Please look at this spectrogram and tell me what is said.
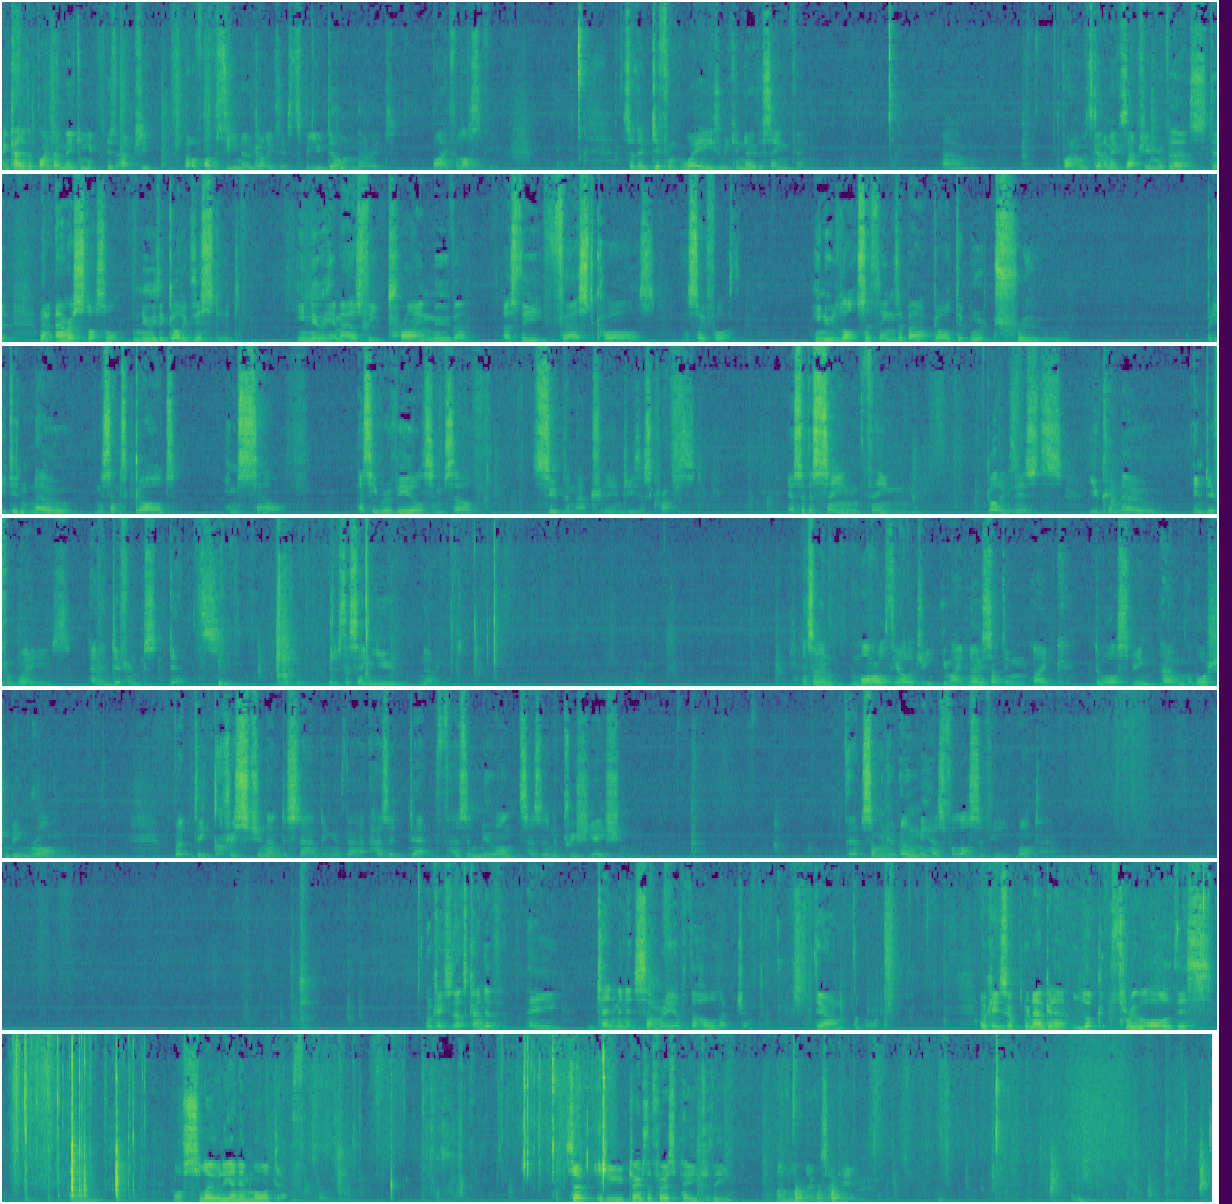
and kind of the point I'm making is actually, obviously you know God exists, but you don't know it by philosophy. So there are different ways we can know the same thing. Um, the point I was going to make is actually in reverse that when Aristotle knew that God existed, he knew him as the prime mover, as the first cause, and so forth. He knew lots of things about God that were true, but he didn't know, in a sense, God himself as he reveals himself supernaturally in Jesus Christ. Yeah, so the same thing, God exists, you can know in different ways and in different depths. But it's the same you knowing it. And so in moral theology, you might know something like divorce being, um, abortion being wrong, but the Christian understanding of that has a depth, has a nuance, has an appreciation that someone who only has philosophy won't have. Okay, so that's kind of a 10 minute summary of the whole lecture there on the board. Okay, so we're now going to look through all of this um, more slowly and in more depth. So, if you turn to the first page of the notes I gave you.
